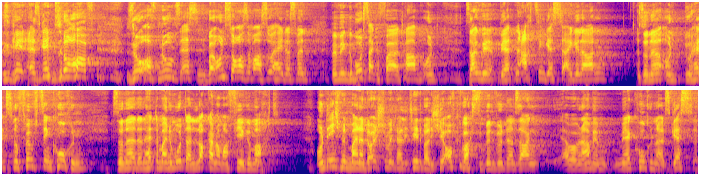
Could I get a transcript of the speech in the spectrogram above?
Es geht, es geht so, oft, so oft nur ums Essen. Bei uns zu Hause war es so, hey, dass wenn, wenn wir einen Geburtstag gefeiert haben und sagen wir, wir hätten 18 Gäste eingeladen so, ne, und du hättest nur 15 Kuchen, so, ne, dann hätte meine Mutter locker nochmal vier gemacht. Und ich mit meiner deutschen Mentalität, weil ich hier aufgewachsen bin, würde dann sagen, aber dann haben wir mehr Kuchen als Gäste.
